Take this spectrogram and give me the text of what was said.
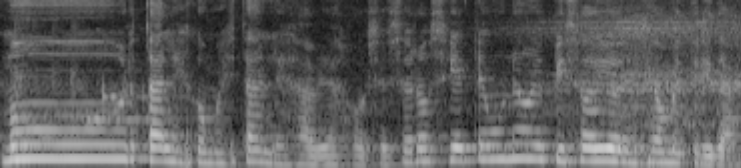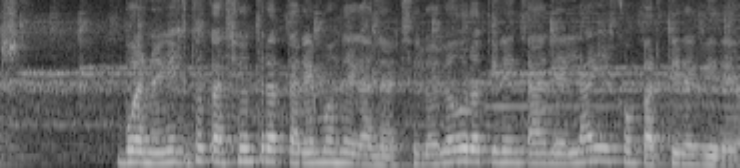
Mortales, ¿cómo están? Les habla José071, un episodio de Geometry Dash. Bueno, en esta ocasión trataremos de ganar. Si lo logro tienen que darle like y compartir el video.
